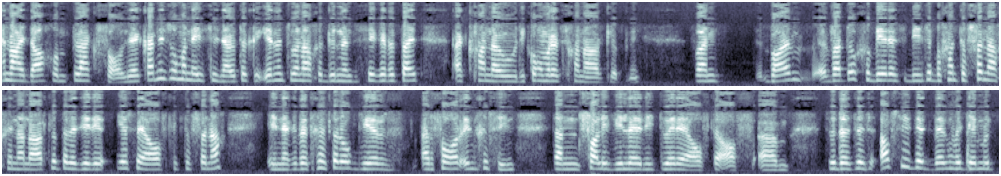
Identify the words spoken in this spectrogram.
in daai dag in plek val. Jy kan nie sommer net sê nou het ek 21 gedoen in 'n sekere tyd, ek gaan nou die kamerads gaan hardloop nie. Want baie wat ook gebeur is mense begin te vinnig en dan hardloop hulle deur die eerste helfte te vinnig en ek het dit gister ook weer ervaar en gesien, dan val die wiele in die tweede helfte af. Ehm um, so dit is absoluut 'n ding wat jy moet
